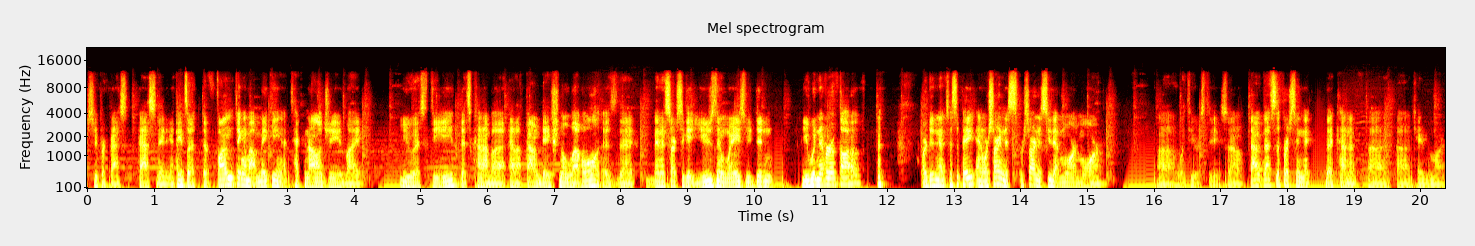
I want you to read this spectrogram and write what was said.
super fast, fascinating. I think it's a the fun thing about making a technology like USD that's kind of a, at a foundational level is that then it starts to get used in ways you didn't you would never have thought of or didn't anticipate. And we're starting to we're starting to see that more and more uh, with USD so that, that's the first thing that that kind of uh, uh, came to mind.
